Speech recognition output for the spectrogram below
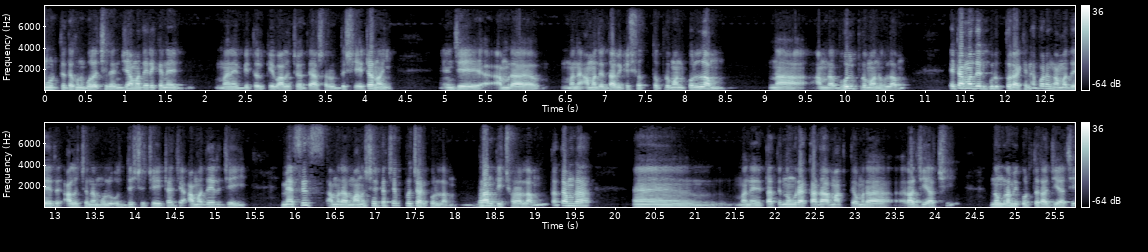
মুহূর্তে তখন বলেছিলেন যে, আমাদের এখানে মানে বিতর্কে আলোচনাতে আসার উদ্দেশ্য এটা নয় যে, আমরা মানে আমাদের দাবিকে সত্য প্রমাণ করলাম না আমরা ভুল প্রমাণ হলাম, এটা আমাদের গুরুত্ব রাখে না, বরং আমাদের আলোচনার মূল উদ্দেশ্য হচ্ছে এটা যে আমাদের যেই মেসেজ আমরা মানুষের কাছে প্রচার করলাম, ভ্রান্তি ছড়ালাম, তাতে আমরা মানে তাতে নোংরা কাদা মাখতে আমরা রাজি আছি, নোংরামি করতে রাজি আছি,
